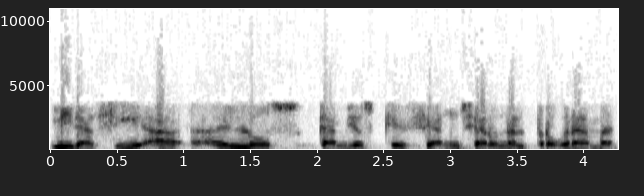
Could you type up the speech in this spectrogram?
Mira, sí, los cambios que se anunciaron al programa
